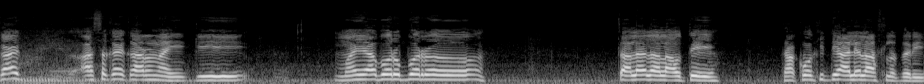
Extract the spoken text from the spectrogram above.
काय असं काय कारण आहे की मैयाबरोबर चालायला लावते. थकवा किती आलेला असला तरी.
